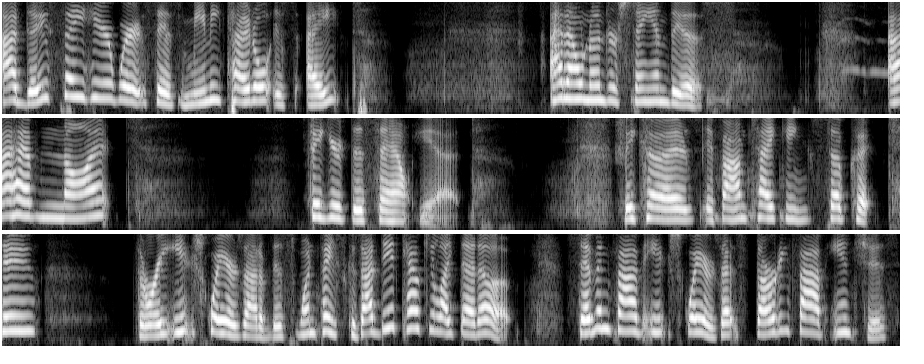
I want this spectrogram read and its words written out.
I do see here where it says mini total is eight. I don't understand this. I have not figured this out yet. Because if I'm taking subcut two, three inch squares out of this one piece, because I did calculate that up, seven five inch squares, that's 35 inches,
